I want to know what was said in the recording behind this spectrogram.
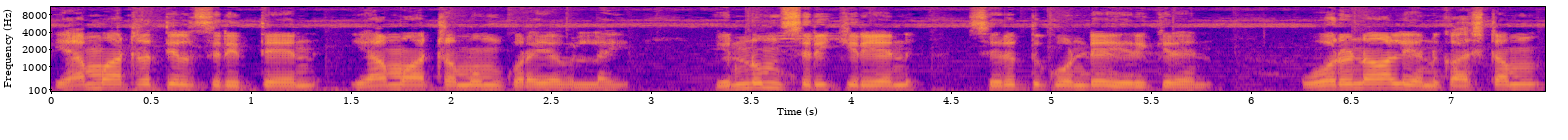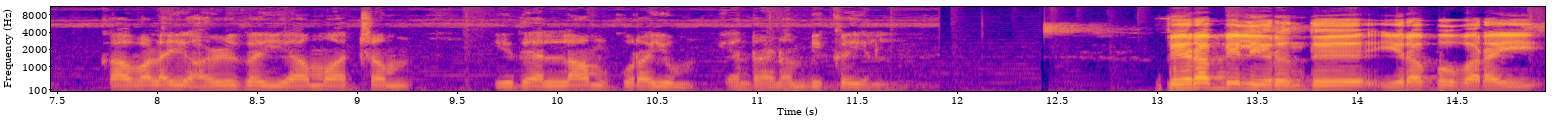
ஏமாற்றத்தில் சிரித்தேன் ஏமாற்றமும் குறையவில்லை. இன்னும் சிரிக்கிறேன் சிரித்து கொண்டே இருக்கிறேன். ஒரு நாள் என் கஷ்டம் கவலை அழுகை ஏமாற்றம் இதெல்லாம் குறையும் என்ற நம்பிக்கையில். பிறப்பில் இருந்து இறப்பு வரை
